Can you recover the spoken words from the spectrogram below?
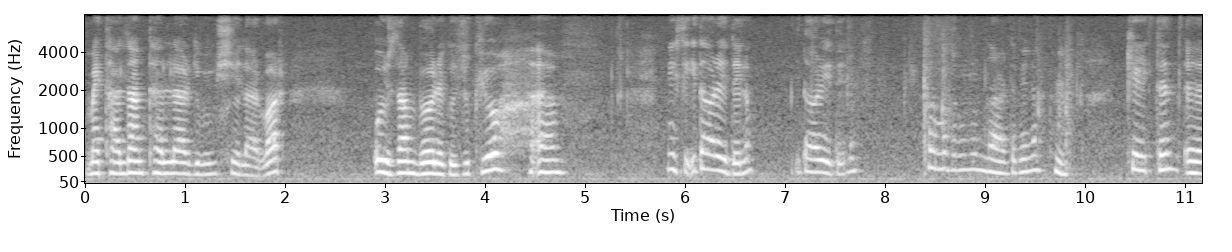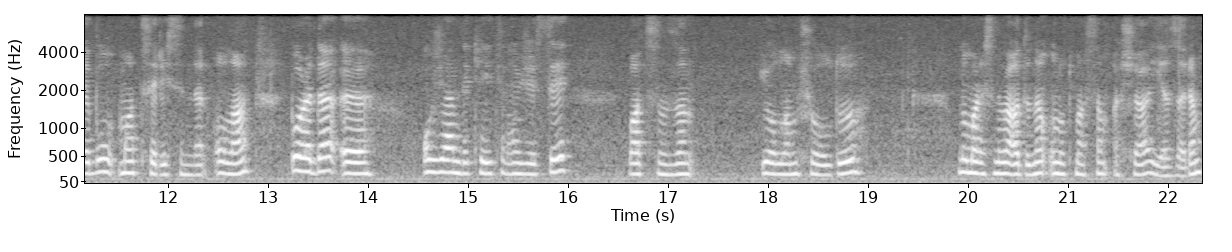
metalden teller gibi bir şeyler var. O yüzden böyle gözüküyor. Ee, neyse idare edelim. İdare edelim. Kırmızı rujum nerede benim? Kate'in e, bu mat serisinden olan. Bu arada e, ojem de Kate'in ojesi. Watson's'ın yollamış olduğu numarasını ve adını unutmazsam aşağı yazarım.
